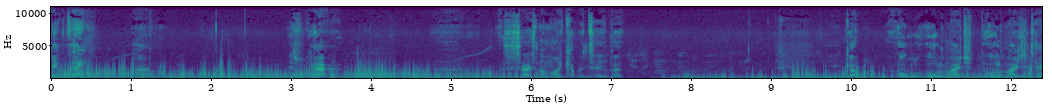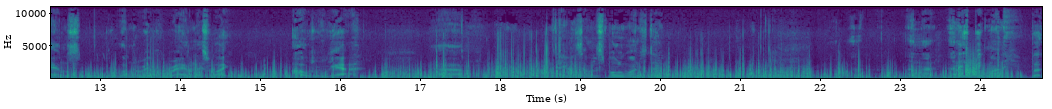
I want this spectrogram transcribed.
big thing. Um, it's regatta. Uh, as I say, it's not my cup of tea, but you've got all all the major all the major towns on the river around this way hold a regatta. Um, even some of the smaller ones do. And that, and it's big money, but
